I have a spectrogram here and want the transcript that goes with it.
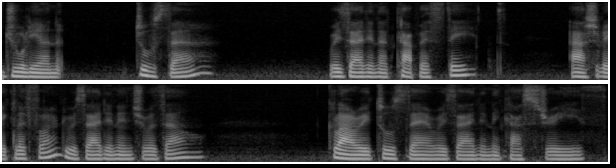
Julian Toussaint, residing at Cap Estate, Ashley Clifford, residing in Choiseul, Clary Toussaint, residing in Castries.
